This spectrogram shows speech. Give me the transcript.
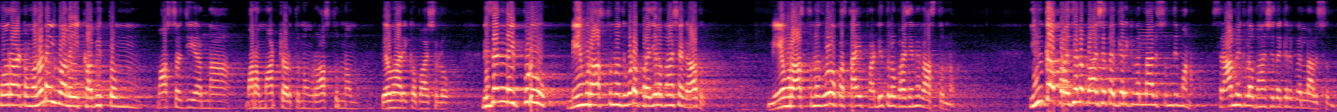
పోరాటం వలన ఇవాళ ఈ కవిత్వం మాస్టర్జీ అన్న మనం మాట్లాడుతున్నాం రాస్తున్నాం వ్యవహారిక భాషలో. నిజంగా ఇప్పుడు మేము రాస్తున్నది కూడా ప్రజల భాష కాదు. మేము రాస్తున్నది కూడా ఒక స్థాయి పండితుల భాషనే రాస్తున్నాం. ఇంకా ప్రజల భాష దగ్గరికి వెళ్ళాల్సి ఉంది మనం శ్రామికుల భాష దగ్గరికి వెళ్ళాల్సి ఉంది.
